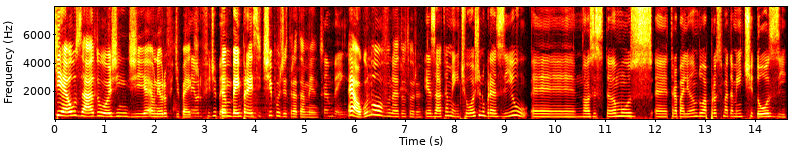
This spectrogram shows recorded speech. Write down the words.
que é usado hoje em dia, é o neurofeedback, Neurofeedback. também para esse tipo de tratamento. Também. É algo novo, né, doutora? Exatamente. Hoje no Brasil, é, nós estamos é, trabalhando aproximadamente 12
